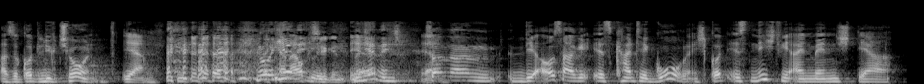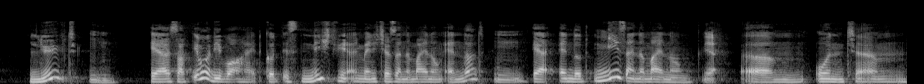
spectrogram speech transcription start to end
also Gott lügt schon. Ja. Nur Er hier nicht. lügen. Nur Ja. hier nicht. Ja. Sondern die Aussage ist kategorisch. Gott ist nicht wie ein Mensch, der lügt. Mhm. Er sagt immer die Wahrheit. Gott ist nicht wie ein Mensch, der seine Meinung ändert. Er ändert nie seine Meinung. Mhm. Ja. Ähm, und ähm,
